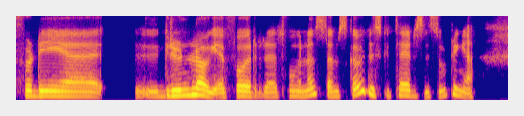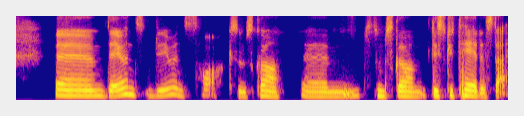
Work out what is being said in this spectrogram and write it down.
Fordi grunnlaget for tvungen lønnsnemnd skal jo diskuteres i Stortinget. Det er jo en, det er jo en sak som skal, som skal diskuteres der.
